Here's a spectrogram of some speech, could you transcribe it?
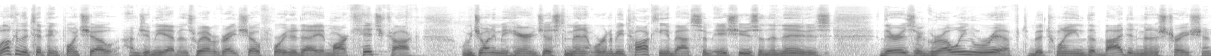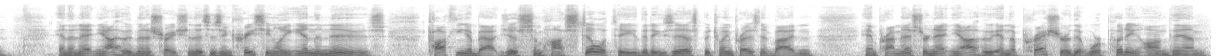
Welcome to the Tipping Point Show. I'm Jimmy Evans. We have a great show for you today, and Mark Hitchcock will be joining me here in just a minute. We're going to be talking about some issues in the news. There is a growing rift between the Biden administration and the Netanyahu administration. This is increasingly in the news, talking about just some hostility that exists between President Biden and Prime Minister Netanyahu and the pressure that we're putting on them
